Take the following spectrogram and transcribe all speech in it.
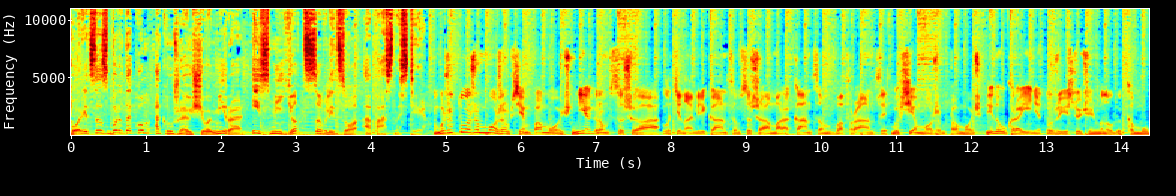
борется с бардаком окружающего мира и смеется в лицо опасности. Мы же тоже можем всем помочь. Неграм в США, латиноамериканцам в США, марокканцам во Франции. Мы всем можем помочь. И на Украине тоже есть очень много кому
